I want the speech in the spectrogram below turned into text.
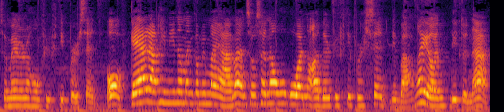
So, meron akong 50% off. Kaya lang, hindi naman kami mayaman. So, saan ako kukuha ng other 50%, di ba? Ngayon, dito na.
